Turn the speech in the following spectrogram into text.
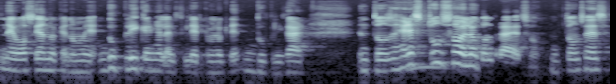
negociando que no me dupliquen el alquiler, que me lo quieren duplicar. Entonces eres tú solo contra eso. Entonces,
